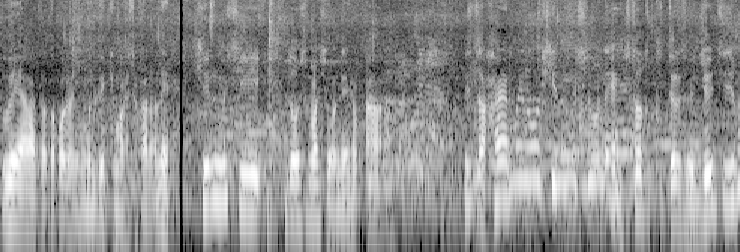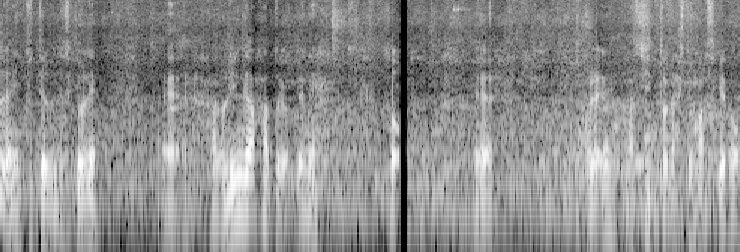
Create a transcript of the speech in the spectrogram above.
上上がったところにもできましたからね昼飯どうしましょうねあ実は早めの昼飯をね一つ食ってるんですよ。11時ぐらいに食ってるんですけどね、えー、あのリンガーハット寄ってね。そう、えー、これねバシッと出してますけど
